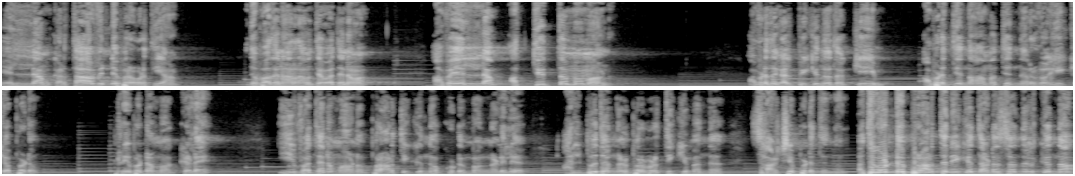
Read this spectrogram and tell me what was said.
എല്ലാം കർത്താവിന്റെ പ്രവൃത്തിയാണ്. ഇത് പതിനാറാമത്തെ വചനമാണ്. അവയെല്ലാം അത്യുത്തമമാണ്. അവിടുന്ന് കൽപ്പിക്കുന്നതൊക്കെയും അവിടുത്തെ നാമത്തെ നിർവഹിക്കപ്പെടും. പ്രിയപ്പെട്ട മക്കളെ ഈ വചനമാണ് പ്രാർത്ഥിക്കുന്ന കുടുംബങ്ങളിൽ അത്ഭുതങ്ങൾ പ്രവർത്തിക്കുമെന്ന് സാക്ഷ്യപ്പെടുത്തുന്നത്. അതുകൊണ്ട് പ്രാർത്ഥനയ്ക്ക് തടസ്സം നിൽക്കുന്ന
